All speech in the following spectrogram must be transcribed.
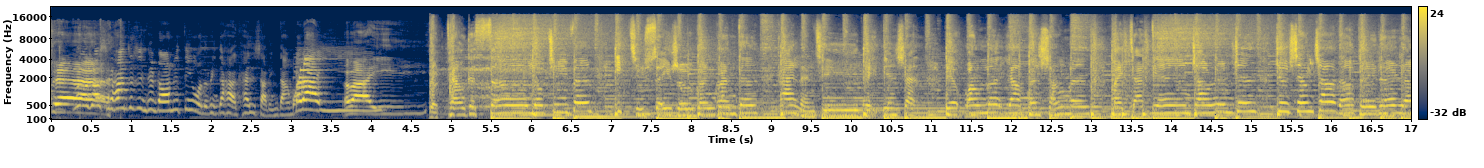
谢谢。如果说喜欢这支影片，不要忘记订阅我的频道，还有开启小铃铛，拜拜，拜拜。我调个色有气氛，一起随手关关灯，开冷气配电扇，别忘了要关上门。买家电找认真，就像找到对的人。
